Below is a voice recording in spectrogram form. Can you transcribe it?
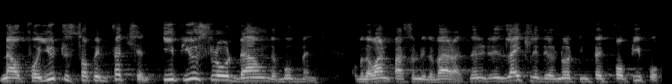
Now, for you to stop infection, if you slow down the movement the one person with the virus, then it is likely they will not infect four people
